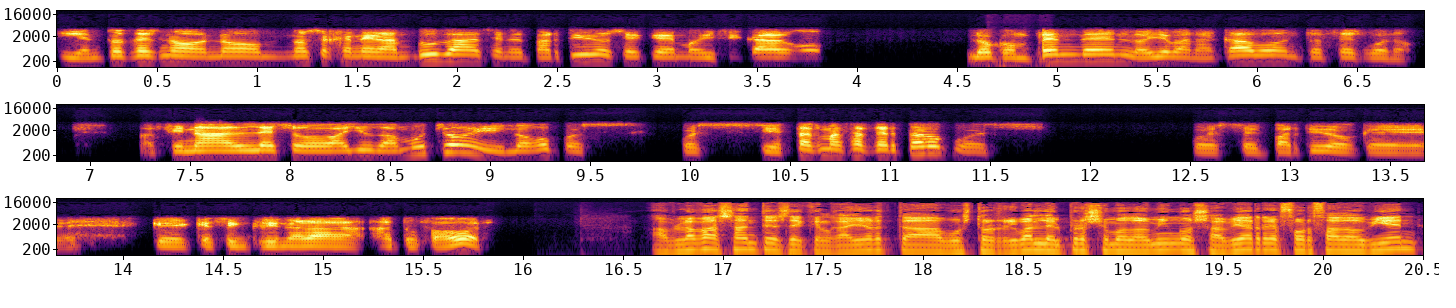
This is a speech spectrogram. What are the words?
y entonces no, no, no se generan dudas en el partido, si hay que modificar algo lo comprenden, lo llevan a cabo, entonces bueno, al final eso ayuda mucho y luego pues pues si estás más acertado pues pues el partido que, que, que se inclinará a tu favor. Hablabas antes de que el Gallarta, vuestro rival del próximo domingo, se había reforzado bien.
